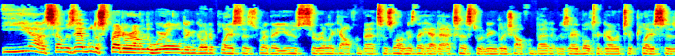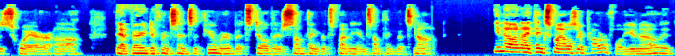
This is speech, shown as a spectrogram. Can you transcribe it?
Yeah, so it was able to spread around the world and go to places where they used Cyrillic alphabets as long as they had access to an English alphabet. It was able to go to places where uh, they have very different sense of humor, but still there's something that's funny and something that's not. You know, and I think smiles are powerful. You know, it,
